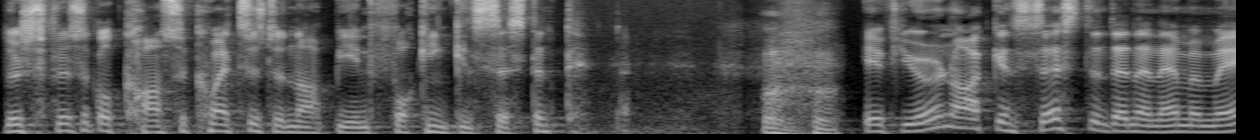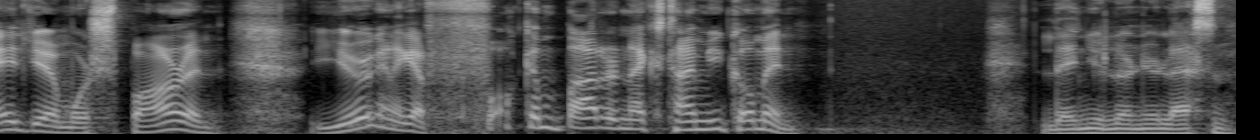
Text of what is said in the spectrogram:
there's physical consequences to not being fucking consistent. if you're not consistent in an MMA gym or sparring, you're gonna get fucking battered next time you come in. Then you learn your lesson.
